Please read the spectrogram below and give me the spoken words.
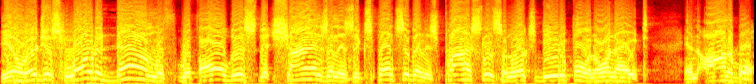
You know, they're just loaded down with, with all this that shines and is expensive and is priceless and looks beautiful and ornate and honorable.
